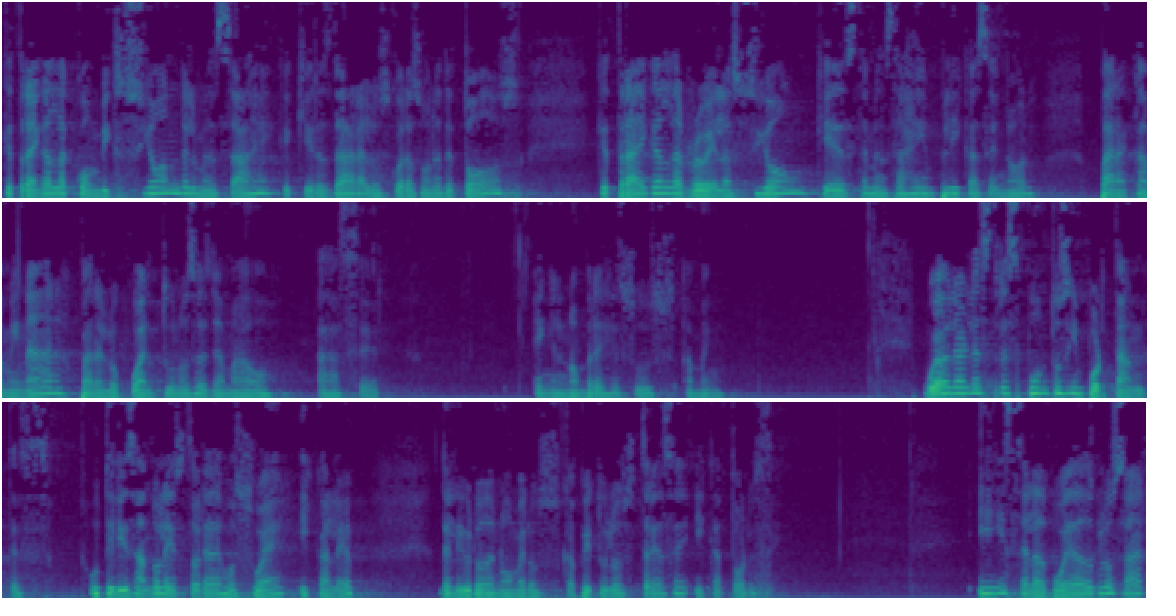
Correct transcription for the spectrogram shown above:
que traigas la convicción del mensaje que quieres dar a los corazones de todos, que traigas la revelación que este mensaje implica, Señor, para caminar para lo cual tú nos has llamado a hacer. En el nombre de Jesús, amén. Voy a hablarles tres puntos importantes, utilizando la historia de Josué y Caleb del libro de Números, capítulos 13 y 14. Y se las voy a desglosar,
